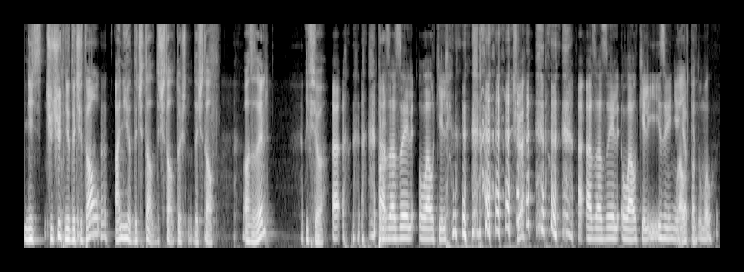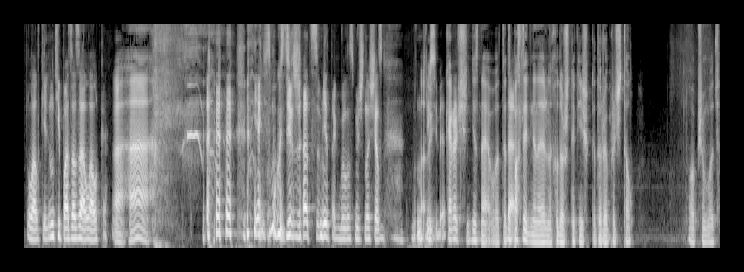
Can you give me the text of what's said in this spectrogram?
не, чуть-чуть не дочитал, а нет, дочитал, дочитал, точно, дочитал. Азазель, и все. А, Про... Азазель Лалкель. Че? А, Азазель Лалкель. Извини, Лалкель. я подумал. Лалкель. Ну, типа Азаза Лалка. Ага. Я не смог сдержаться, мне так было смешно сейчас внутри а, себя. Короче, не знаю, вот это последняя, наверное, художественная книжка, которую я прочитал. В общем, вот.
